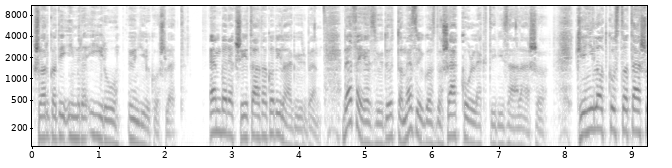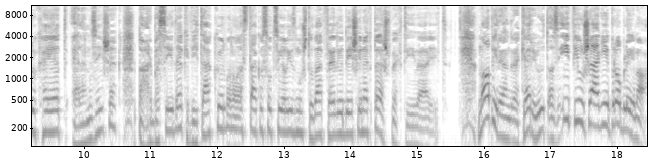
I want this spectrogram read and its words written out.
Sarkati Imre író öngyilkos lett. Emberek sétáltak a világűrben. Befejeződött a mezőgazdaság kollektivizálása. Kinyilatkoztatások helyett elemzések, párbeszédek, viták körvonalazták a szocializmus továbbfejlődésének perspektíváit. Napirendre került az ifjúsági probléma.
